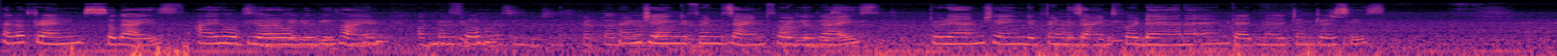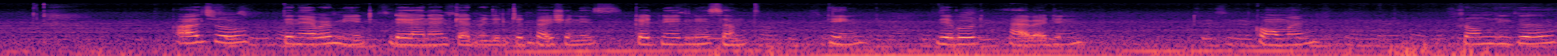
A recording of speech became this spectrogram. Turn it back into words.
hello friends. So guys i hope you are all will be fine. So i'm sharing different designs for you guys. Today i'm sharing different designs for diana and kate middleton dresses. Also they never meet. Diana and kate middleton fashion is certainly something they would have it in common. From regal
